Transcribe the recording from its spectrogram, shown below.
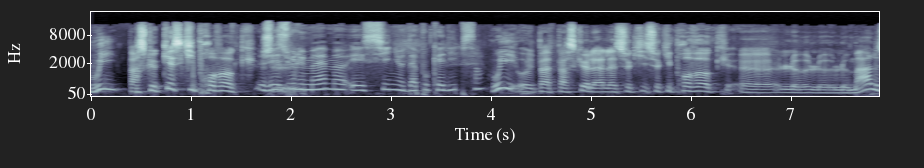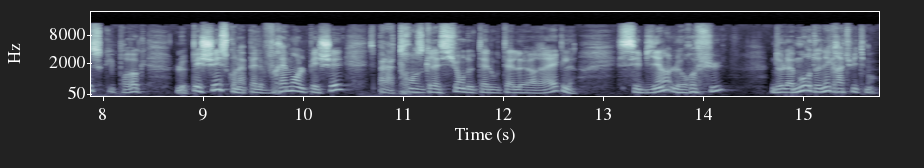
Oui, parce que qu'est-ce qui provoque Jésus lui-même est signe d'apocalypse. hein. Oui, euh, pa- parce que ce, qui, ce qui provoque euh, le, le- le mal, ce qui provoque le péché, ce qu'on appelle vraiment le péché, c'est pas la transgression de telle ou telle règle, c'est bien le refus de l'amour donné gratuitement.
